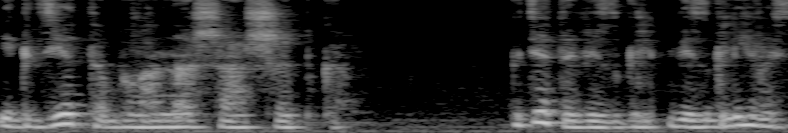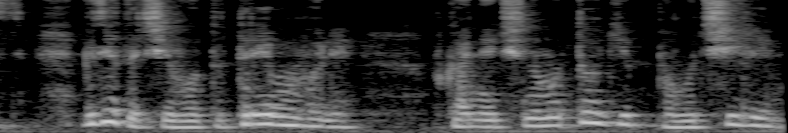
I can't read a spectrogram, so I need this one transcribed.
И где-то была наша ошибка. Где-то визгли визгливость, где-то чего-то требовали. В конечном итоге получили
